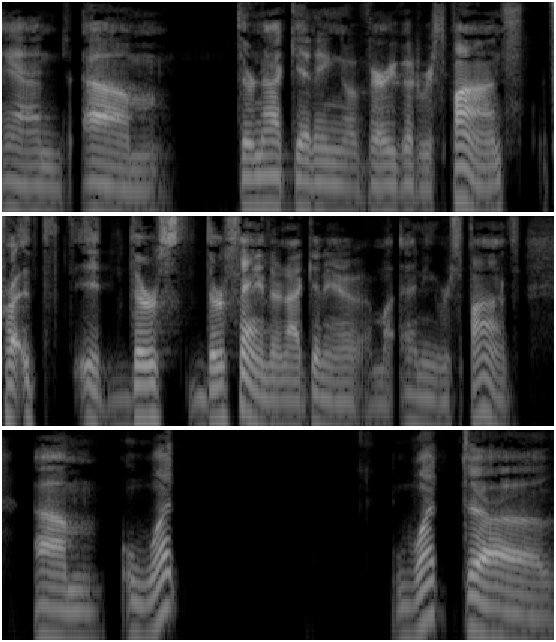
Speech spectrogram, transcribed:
And um, they're not getting a very good response. It, it, they're they're saying they're not getting a, any response. Um, what what uh,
